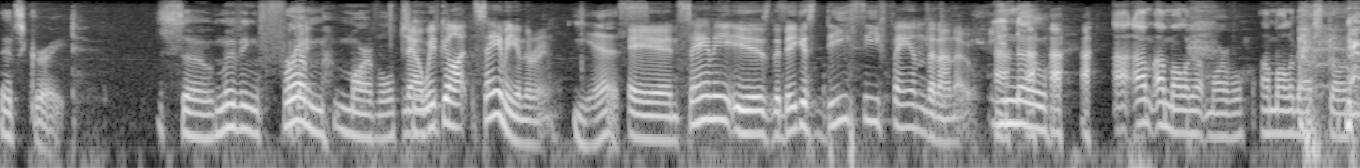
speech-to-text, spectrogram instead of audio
that's great. So moving from Marvel to Now we've got Sammy in the room, Yes. and Sammy is the biggest DC fan that I know. you know, I, I'm I'm all about Marvel. I'm all about Star Wars.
